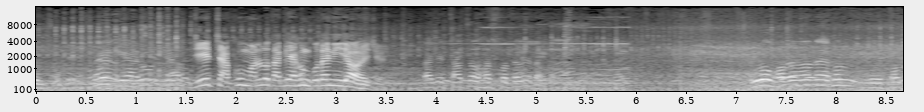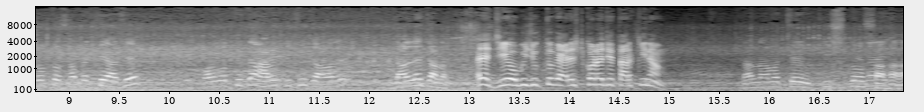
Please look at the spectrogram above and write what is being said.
চলছে। যে চাকু মারলো তাকে এখন কোথায় নিয়ে যাওয়া হয়েছে? তাকে চাঁচল হাসপাতালে রাখা পুরো ঘটনাটা এখন তদন্ত সাপেক্ষে আছে। পরবর্তীতে আরও কিছু জানালে জানলে জানাব। আচ্ছা যে অভিযুক্তকে অ্যারেস্ট করা হয়েছে তার কি নাম? তার নাম হচ্ছে কৃষ্ণ সাহা।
